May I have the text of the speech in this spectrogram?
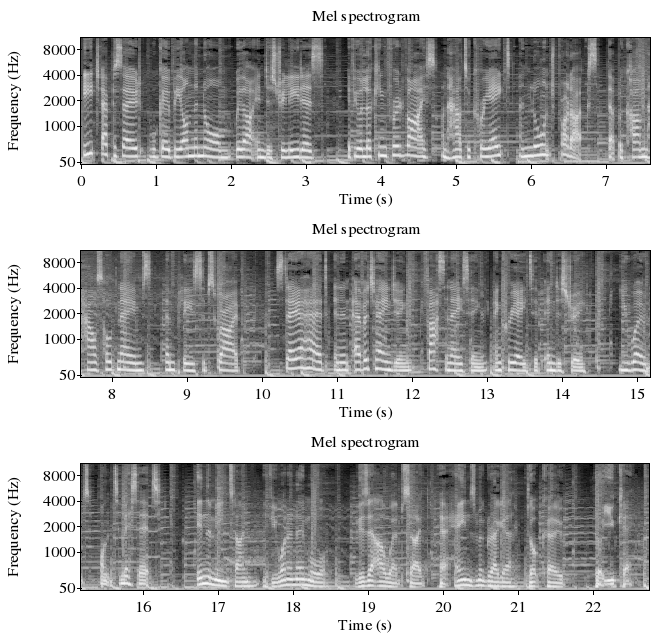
Each episode will go beyond the norm with our industry leaders. If you're looking for advice on how to create and launch products that become household names, then please subscribe. Stay ahead in an ever changing, fascinating, and creative industry. You won't want to miss it. In the meantime, if you want to know more, visit our website at hainesmcgregor.co.uk.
